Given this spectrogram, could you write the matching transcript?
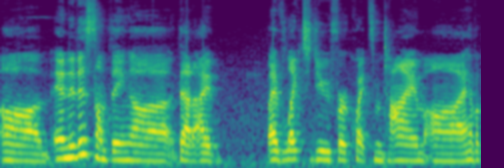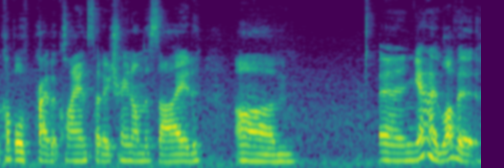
Um, and it is something uh, that I I've liked to do for quite some time. Uh, I have a couple of private clients that I train on the side. Um, and yeah, I love it.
